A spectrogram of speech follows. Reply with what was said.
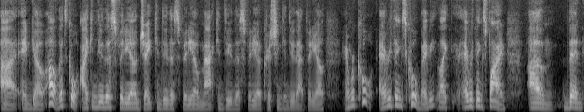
uh, and go, oh, that's cool. I can do this video. Jake can do this video. Matt can do this video. Christian can do that video and we're cool. Everything's cool, baby. Like everything's fine. Um, then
